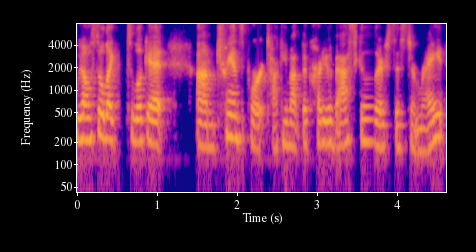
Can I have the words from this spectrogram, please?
We also like to look at um, transport, talking about the cardiovascular system, right?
